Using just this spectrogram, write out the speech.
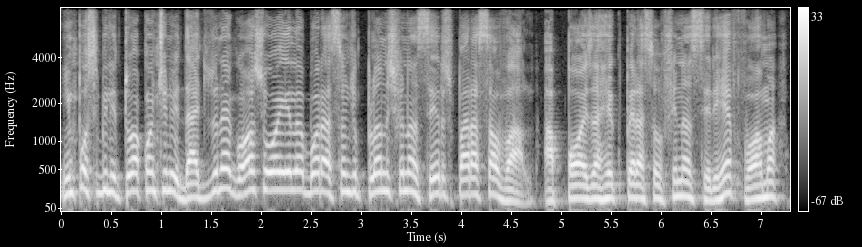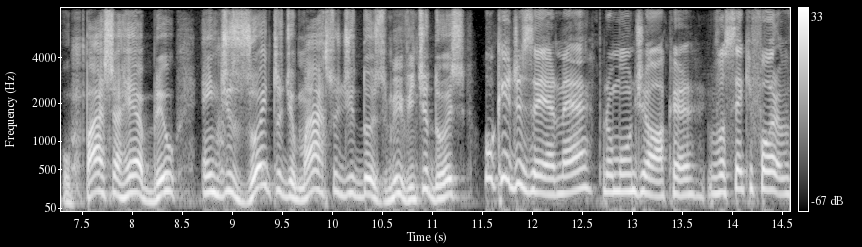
impossibilitou a continuidade do negócio ou a elaboração de planos financeiros para salvá-lo. Após a recuperação financeira e reforma, o Pacha reabriu em 18 de março de 2022. O que dizer, né, para o Mundioker? Você que for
